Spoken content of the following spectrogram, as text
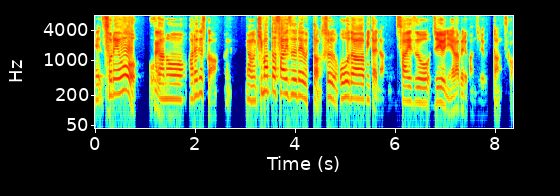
え、それを、はいあの、あれですか？あの、決まったサイズで売ったんですそれオーダーみたいなサイズを自由に選べる感じで売ったんですか？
